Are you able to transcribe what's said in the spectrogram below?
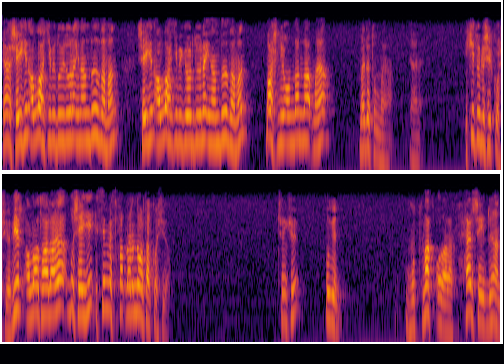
Yani şeyhin Allah gibi duyduğuna inandığı zaman, şeyhin Allah gibi gördüğüne inandığı zaman başlıyor ondan ne yapmaya? Medet ummaya. Yani iki türlü şirk koşuyor. Bir, Allahu Teala'ya bu şeyhi isim ve sıfatlarında ortak koşuyor. Çünkü bugün mutlak olarak her şeyi duyan,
